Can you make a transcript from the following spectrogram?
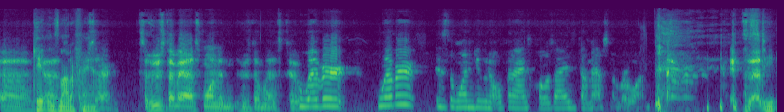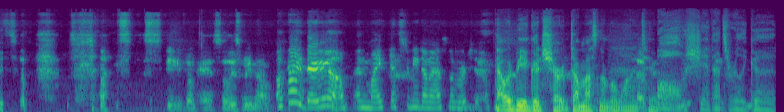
Uh, Caitlin's not a I'm fan. sorry. So who's dumbass one and who's dumbass two? whoever whoever is the one doing open eyes, closed eyes, dumbass number one. So that's- Steve. so that's Steve. Okay, so at least we know. Okay, there you go. And Mike gets to be dumbass number two. That would be a good shirt. Dumbass number one and two. Oh shit, that's really good.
